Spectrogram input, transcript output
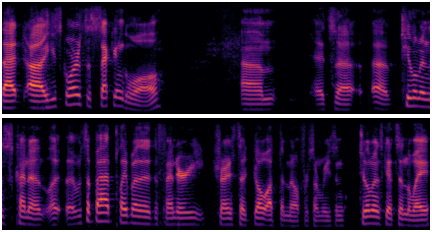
That uh, he scores the second goal. Um, it's a uh, Tielemans kind of it was a bad play by the defender. He tries to go up the middle for some reason. Tielemans gets in the way,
